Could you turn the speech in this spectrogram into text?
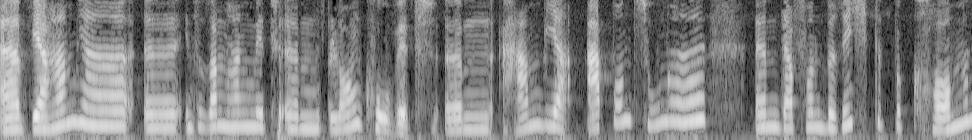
äh, wir haben ja äh, in Zusammenhang mit ähm, Long-Covid, ähm, haben wir ab und zu mal ähm, davon berichtet bekommen,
